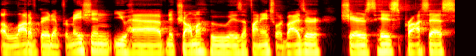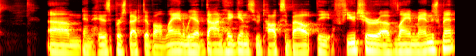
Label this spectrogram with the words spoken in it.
a lot of great information. You have Nick Shalma, who is a financial advisor, shares his process um, and his perspective on land. We have Don Higgins, who talks about the future of land management.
